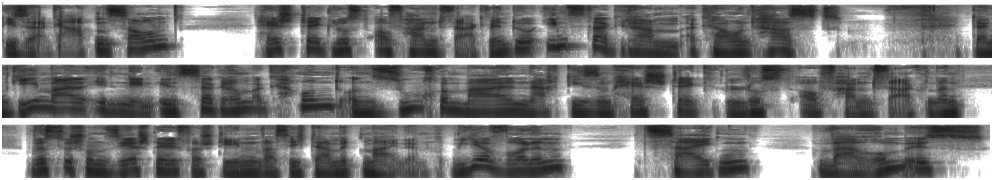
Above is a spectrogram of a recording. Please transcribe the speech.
dieser Gartenzaun. Hashtag Lust auf Handwerk. Wenn du Instagram-Account hast, dann geh mal in den Instagram-Account und suche mal nach diesem Hashtag Lust auf Handwerk. Und dann wirst du schon sehr schnell verstehen, was ich damit meine. Wir wollen zeigen, warum es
